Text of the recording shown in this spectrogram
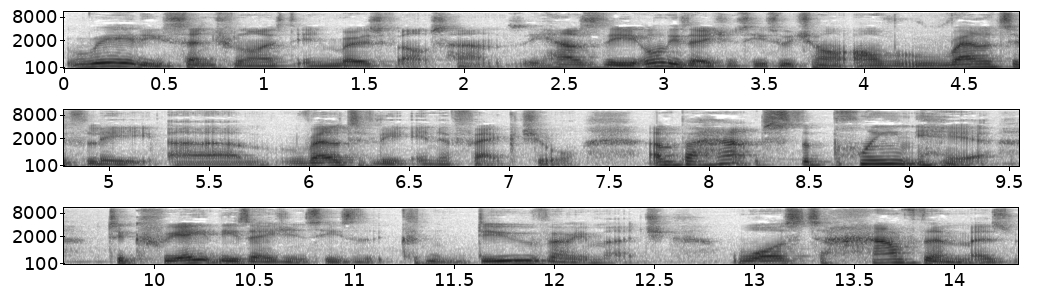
really centralized in Roosevelt's hands. He has the all these agencies which are, are relatively um, relatively ineffectual, and perhaps the point here to create these agencies that couldn't do very much was to have them as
